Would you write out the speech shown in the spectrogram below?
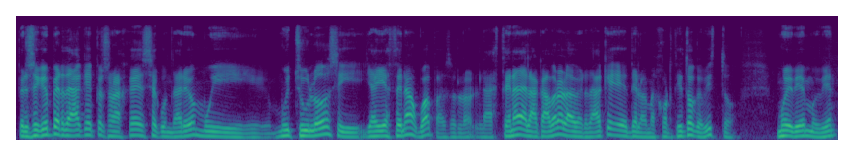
Pero sí que es verdad que hay personajes secundarios muy, muy chulos y, y hay escenas guapas. La escena de la cabra, la verdad, que de lo mejorcito que he visto. Muy bien, muy bien.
